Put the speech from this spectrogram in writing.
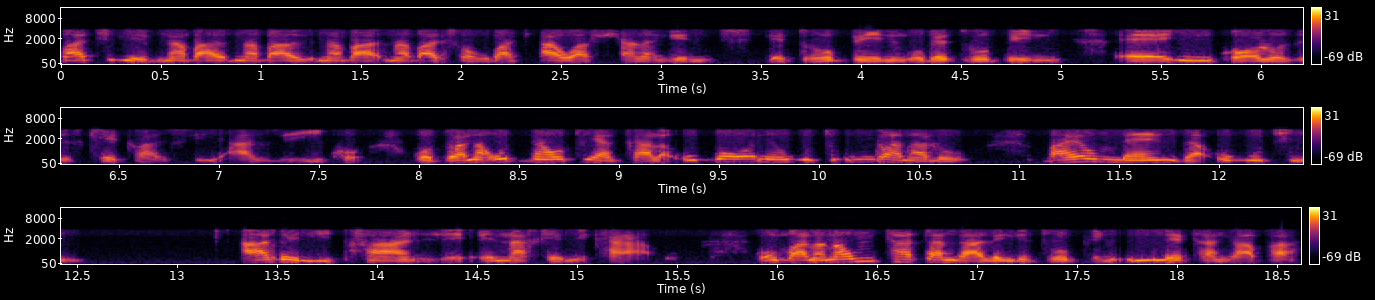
bathi-ke naba- naba- naba- nabashoko bathi awasihlala ngedrobheni ngoba edrobheni eh inkolo zesikhethu azi- azikho. Kodwana uthi na uthi uyaqala ubone ukuthi umntwana lo bayomenza ukuthi abe liphandle enarheni khabo ngombana na umthatha ngale ngedrobheni umletha ngapha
